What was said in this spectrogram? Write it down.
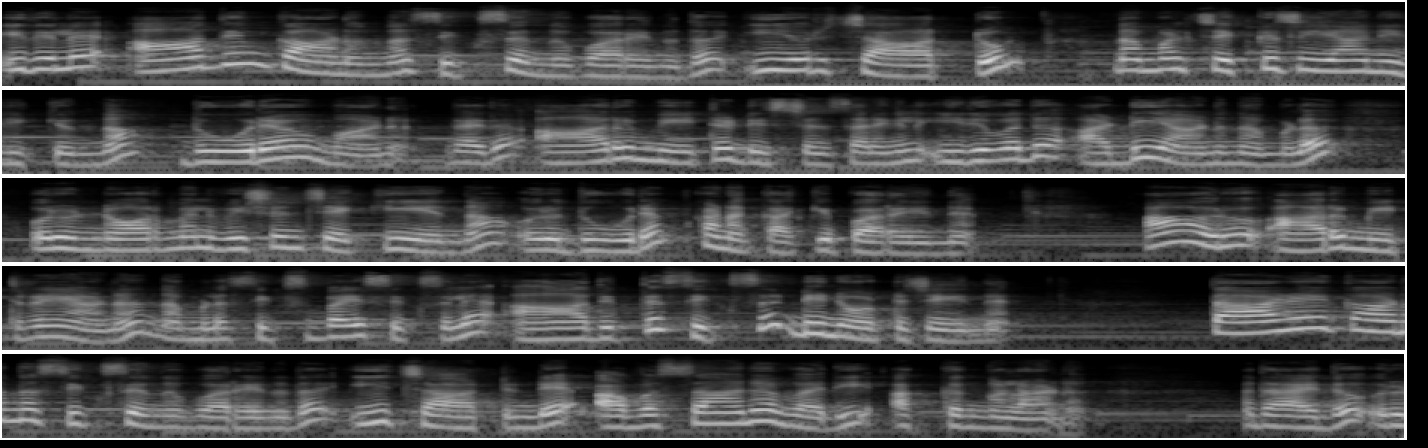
ഇതിലെ ആദ്യം കാണുന്ന സിക്സ് എന്ന് പറയുന്നത് ഈ ഒരു ചാർട്ടും നമ്മൾ ചെക്ക് ചെയ്യാനിരിക്കുന്ന ദൂരവുമാണ്. അതായത് ആറ് മീറ്റർ ഡിസ്റ്റൻസ് അല്ലെങ്കിൽ ഇരുപത് അടിയാണ് നമ്മൾ ഒരു നോർമൽ വിഷൻ ചെക്ക് ചെയ്യുന്ന ഒരു ദൂരം കണക്കാക്കി പറയുന്നത് ആ ഒരു ആറ് മീറ്ററെയാണ് നമ്മൾ സിക്സ് ബൈ സിക്സിലെ ആദ്യത്തെ സിക്സ് ഡിനോട്ട് ചെയ്യുന്നത് താഴെ കാണുന്ന സിക്സ് എന്ന് പറയുന്നത് ഈ ചാർട്ടിന്റെ അവസാന വരി അക്കങ്ങളാണ്. അതായത് ഒരു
